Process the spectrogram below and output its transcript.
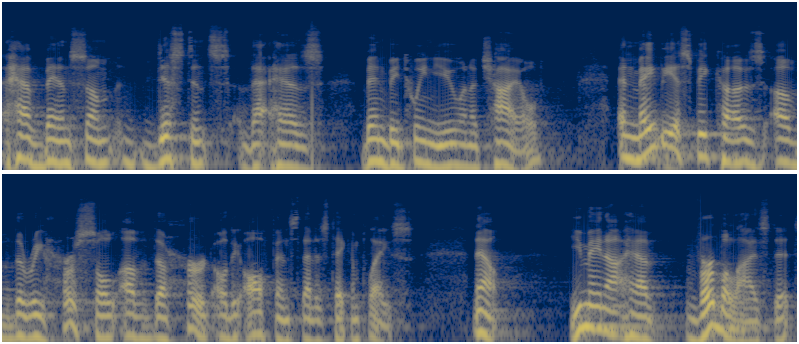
have been some distance that has been between you and a child. And maybe it's because of the rehearsal of the hurt or the offense that has taken place. Now, you may not have verbalized it,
